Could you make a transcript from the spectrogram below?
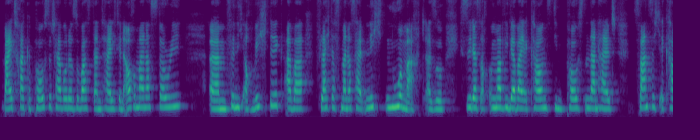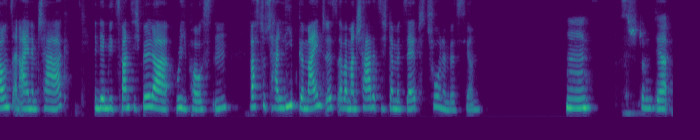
Beitrag gepostet habe oder sowas, dann teile ich den auch in meiner Story. Ähm, Finde ich auch wichtig, aber vielleicht, dass man das halt nicht nur macht. Also ich sehe das auch immer wieder bei Accounts, die posten dann halt 20 Accounts an einem Tag, indem die 20 Bilder reposten, was total lieb gemeint ist, aber man schadet sich damit selbst schon ein bisschen. Hm, das stimmt, ja.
